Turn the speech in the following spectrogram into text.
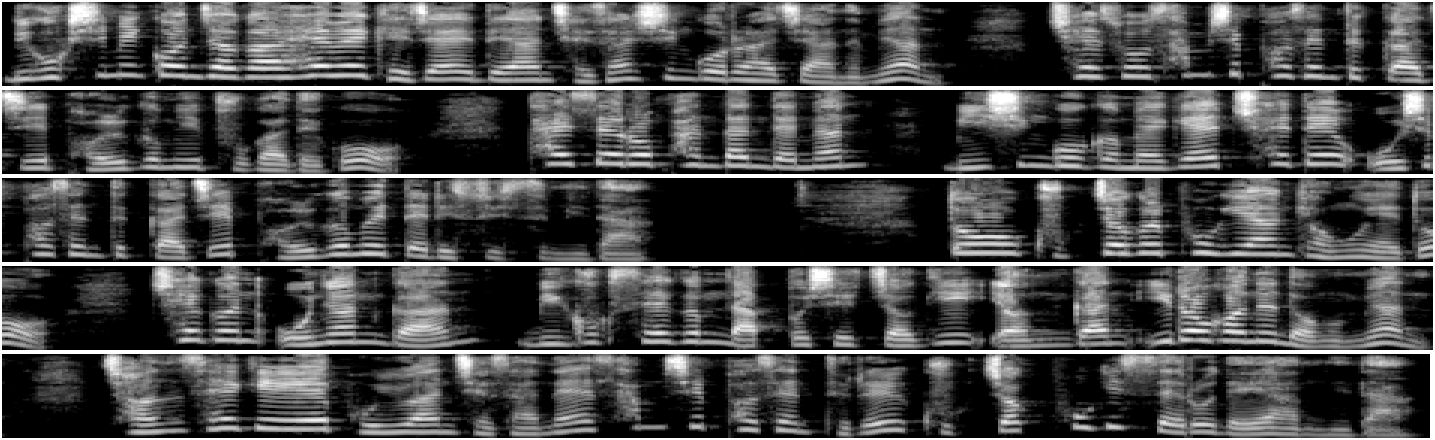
미국 시민권자가 해외 계좌에 대한 재산 신고를 하지 않으면 최소 30%까지 벌금이 부과되고 탈세로 판단되면 미신고 금액의 최대 50%까지 벌금을 때릴 수 있습니다. 또 국적을 포기한 경우에도 최근 5년간 미국 세금 납부 실적이 연간 1억 원을 넘으면 전 세계에 보유한 재산의 30%를 국적 포기세로 내야 합니다.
